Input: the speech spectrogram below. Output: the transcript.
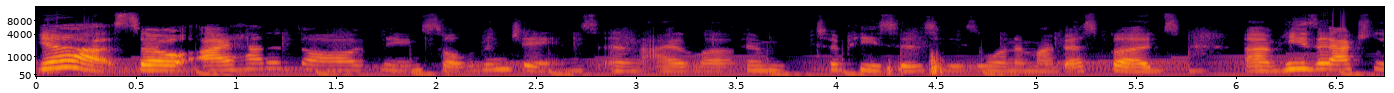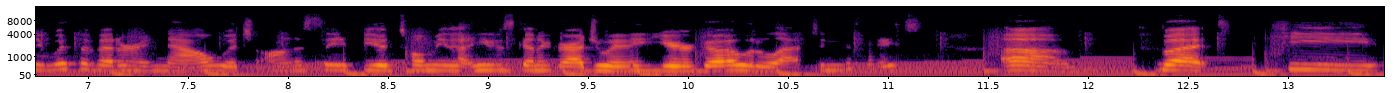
Yeah, so I had a dog named Sullivan James, and I love him to pieces. He's one of my best buds. Um, he's actually with a veteran now, which honestly, if you had told me that he was going to graduate a year ago, I would have laughed in your face. Um, but he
